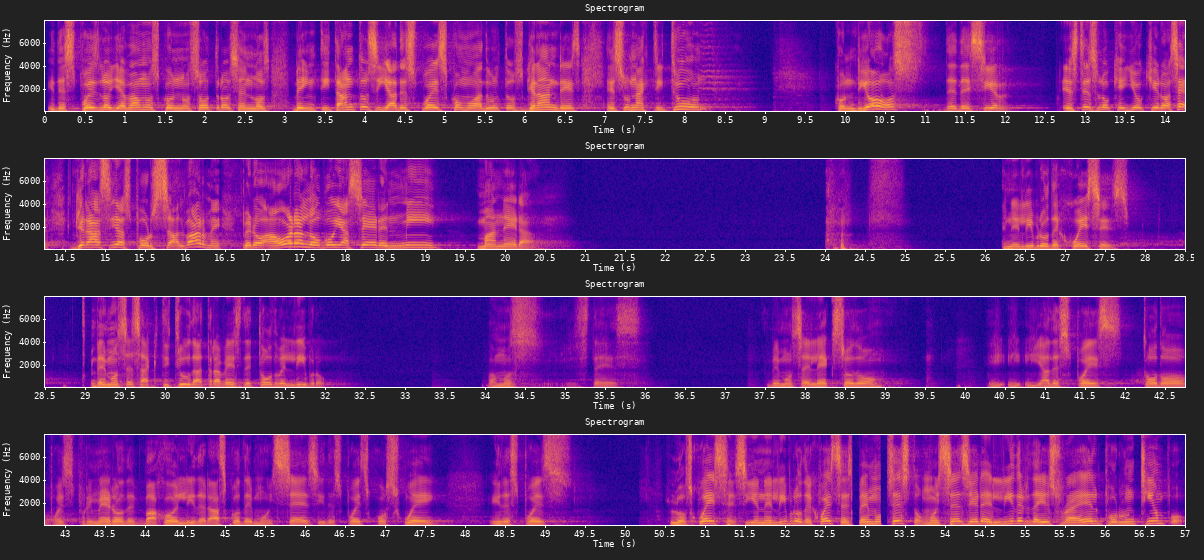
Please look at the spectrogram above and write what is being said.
Y después lo llevamos con nosotros en los veintitantos y ya después como adultos grandes. Es una actitud con Dios de decir, este es lo que yo quiero hacer. Gracias por salvarme, pero ahora lo voy a hacer en mi manera. En el libro de jueces vemos esa actitud a través de todo el libro. Vamos, este vemos el éxodo y, y, ya después todo, pues primero bajo el liderazgo de Moisés y después Josué y después los jueces. Y en el libro de jueces vemos esto. Moisés era el líder de Israel por un tiempo,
